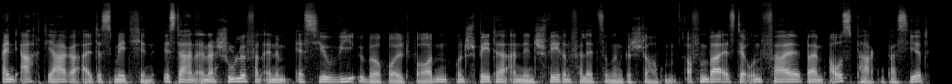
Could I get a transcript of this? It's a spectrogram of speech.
Ein acht Jahre altes Mädchen ist da an einer Schule von einem SUV überrollt worden und später an den schweren Verletzungen gestorben. Offenbar ist der Unfall beim Ausparken passiert.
